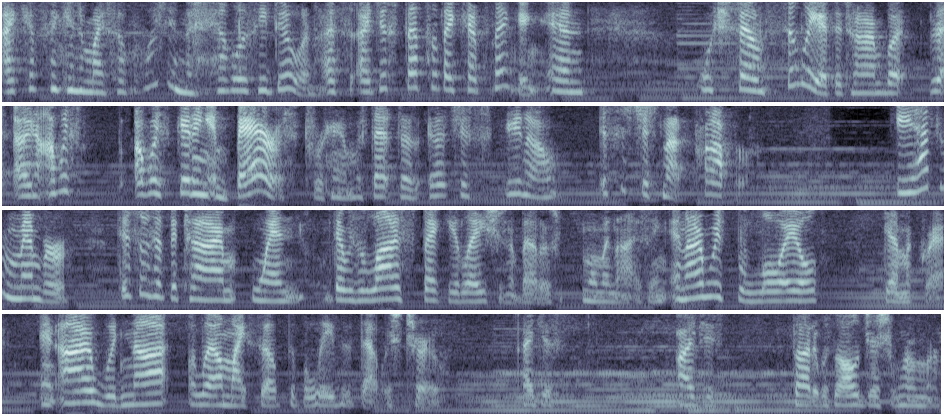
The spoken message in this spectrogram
I kept thinking to myself, what in the hell is he doing? I, I just, that's what I kept thinking. And, which sounds silly at the time, but I, I was, I was getting embarrassed for him if that does, that's just, you know, this is just not proper. You have to remember, this was at the time when there was a lot of speculation about his womanizing, and I was the loyal Democrat, and I would not allow myself to believe that that was true. I just, I just thought it was all just rumor.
